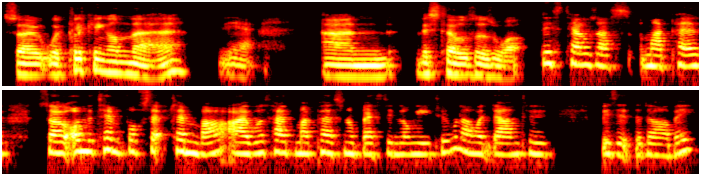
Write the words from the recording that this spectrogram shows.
So we're clicking on there, yeah. and this tells us what? This tells us my per. So on the 10th of September, I was had my personal best in Long Eaton when I went down to visit the Derby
